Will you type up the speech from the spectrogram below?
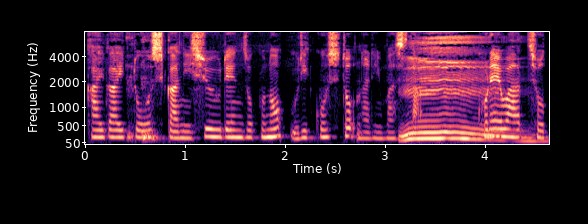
海外投資家2週連続の売り越しとなりました。これはちょっ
